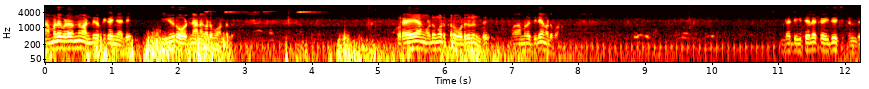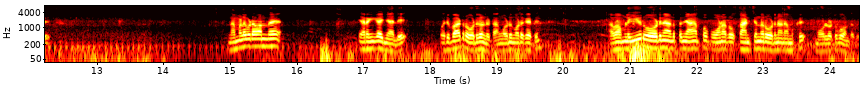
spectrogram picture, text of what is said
നമ്മളിവിടെ നിന്ന് വണ്ടി നിർത്തി കഴിഞ്ഞാൽ ഈ റോഡിനാണ് അങ്ങോട്ട് പോകേണ്ടത്. കുറേ അങ്ങോട്ടും ഇങ്ങോട്ടൊക്കെ റോഡുകളുണ്ട്. അപ്പോൾ നമ്മൾ ഇതിലേ അങ്ങോട്ട് പോകണം. ഇവിടെ ഡീറ്റെയിൽ ഒക്കെ എഴുതി വെച്ചിട്ടുണ്ട്. നമ്മളിവിടെ വന്ന് ഇറങ്ങിക്കഴിഞ്ഞാൽ ഒരുപാട് റോഡുകളുണ്ട് കേട്ടോ. അങ്ങോട്ടും ഇങ്ങോട്ടൊക്കെ ആയിട്ട് അപ്പോൾ നമ്മൾ ഈ റോഡിനാണ് ഇപ്പോൾ ഞാൻ ഇപ്പോൾ പോണ റോ കാണിച്ചു റോഡിനാണ് നമുക്ക് മുകളിലോട്ട് പോകേണ്ടത്.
